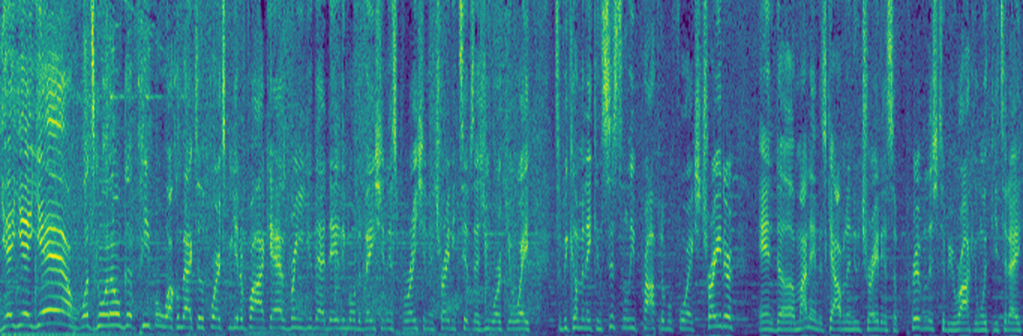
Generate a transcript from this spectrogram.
Yeah, yeah, yeah. What's going on, good people? Welcome back to the Forex Beginner Podcast, bringing you that daily motivation, inspiration, and trading tips as you work your way to becoming a consistently profitable Forex trader. And uh, my name is Calvin, a new trader. It's a privilege to be rocking with you today.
